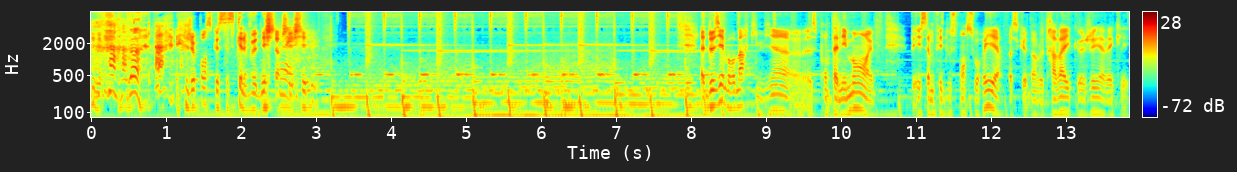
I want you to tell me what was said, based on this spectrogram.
et je pense que c'est ce qu'elle venait chercher Ouais. chez nous. La deuxième remarque qui me vient euh, spontanément, et, ça me fait doucement sourire, parce que dans le travail que j'ai avec les,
